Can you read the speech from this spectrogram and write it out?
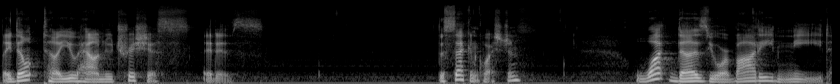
They don't tell you how nutritious it is. The second question What does your body need?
